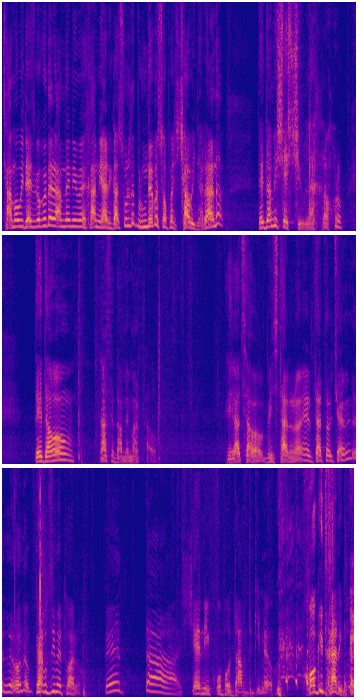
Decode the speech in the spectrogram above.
ჩამოვიდა ეს გოგო და რამდენიმე ხანი არის გასული და ბრუნდება სოფელში ჩავიდა რა და დედამი შესჩივლა რა დედაო ნასე დამემართაო ეაცა ბიჭთან ერთად ჩავიდა ფეხძიმე თვარო და შენი ყუბო დავდგიმეო ხო გითხარი მე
